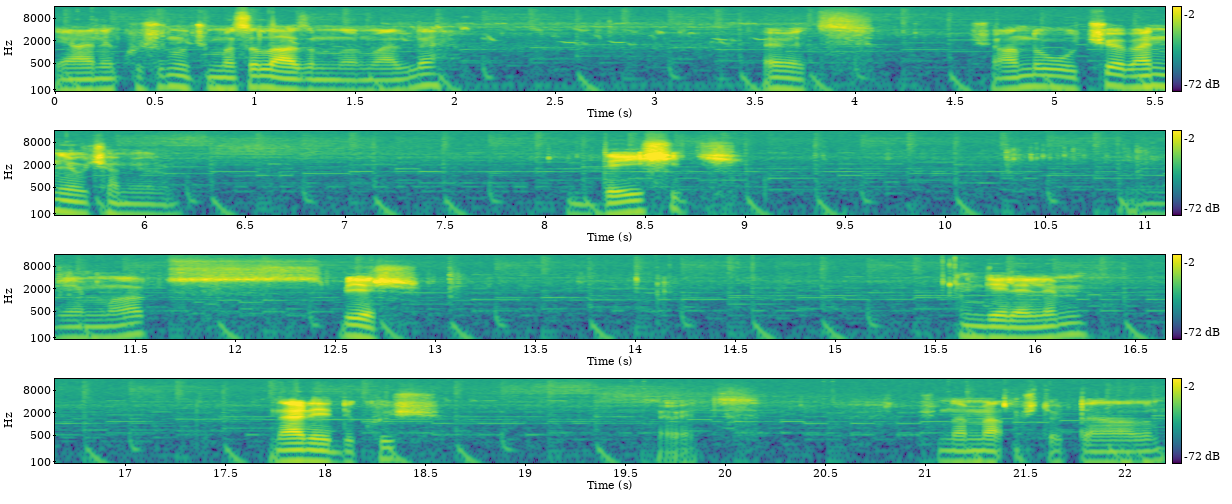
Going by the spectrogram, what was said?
Yani kuşun uçması lazım normalde. Evet. Şu anda uçuyor ben niye uçamıyorum? Değişik. Game mode 1. Gelelim. Neredeydi kuş? Evet. Şundan ben 64 tane alalım.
